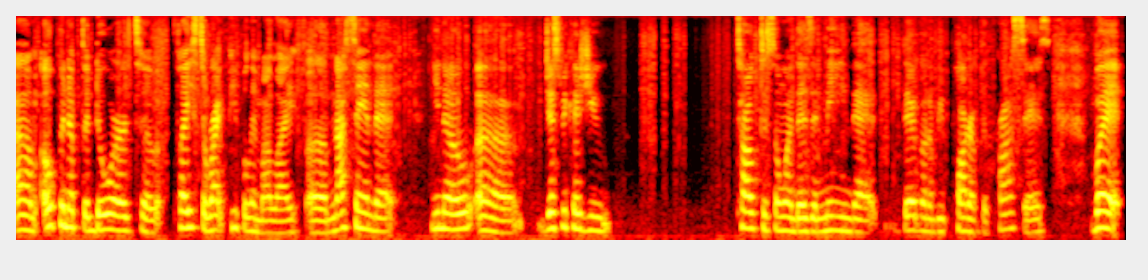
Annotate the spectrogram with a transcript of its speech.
um, open up the door to place the right people in my life. I'm not saying that, you know, uh, just because you talk to someone doesn't mean that they're going to be part of the process. But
